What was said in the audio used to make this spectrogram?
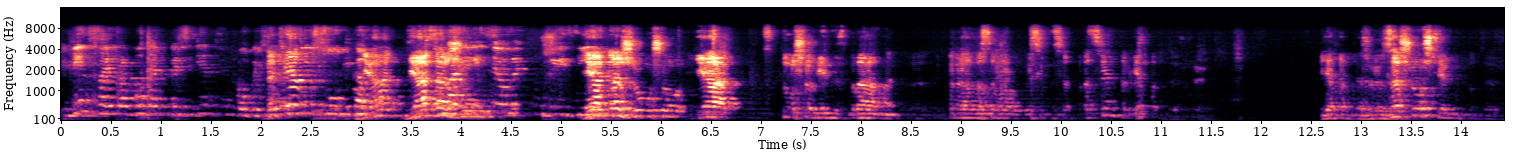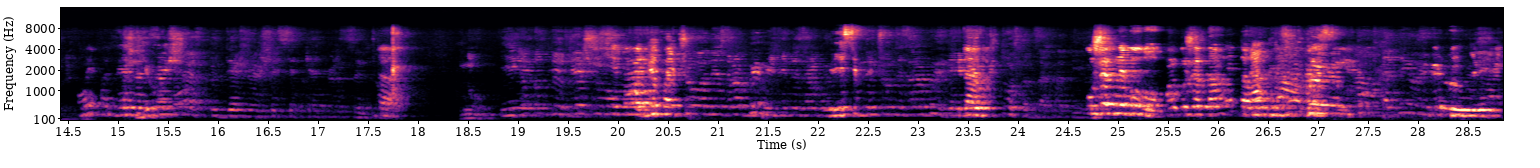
Він свою роботу як президент він робить. Так Він я, не сутками. я, я кажу, Смотрите в эту жизнь. я кажу, що я то, що він избрано проголосував 80%, я підтримую. Я підтримую. За що ще він підтримує? Ми Юра підтримуємо. зараз підтримує 65%. Да. Ну, І те, що Считаю, він що- нічого не зробив, і не зробив. Якщо б нічого не зробив, то Да. його хто ж там захватив? Уже б не було. Ми б уже були в Росії. не ходили.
